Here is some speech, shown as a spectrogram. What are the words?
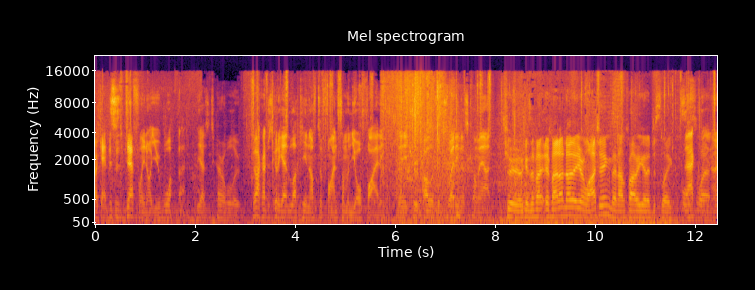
Okay, this is definitely not you. What the? He has terrible loot. I feel like I just got to get lucky enough to find someone you're fighting. Then your true colors of sweatiness come out. True, because if I if I don't know that you're watching, then I'm probably gonna just like exactly. You know,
